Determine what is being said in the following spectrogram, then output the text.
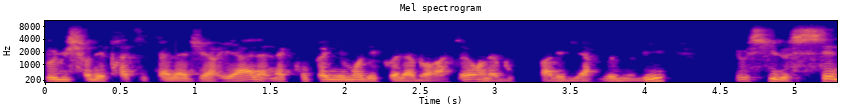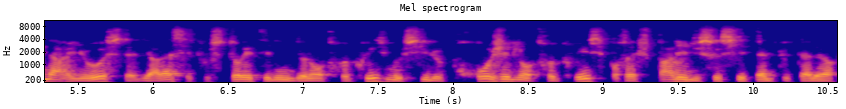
évolution des pratiques managériales, un accompagnement des collaborateurs, on a beaucoup parlé de l'ergonomie, et aussi le scénario, c'est-à-dire là c'est tout storytelling de l'entreprise, mais aussi le projet de l'entreprise. C'est pour ça que je parlais du sociétal tout à l'heure,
